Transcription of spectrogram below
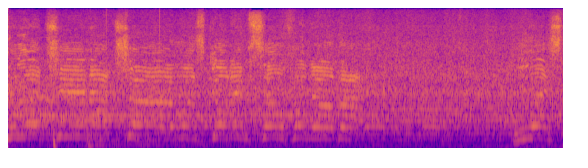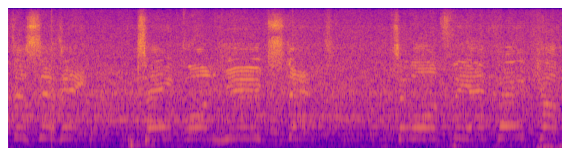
Kelechi Iheanacho has got himself another. Leicester City take one huge step towards the FA Cup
